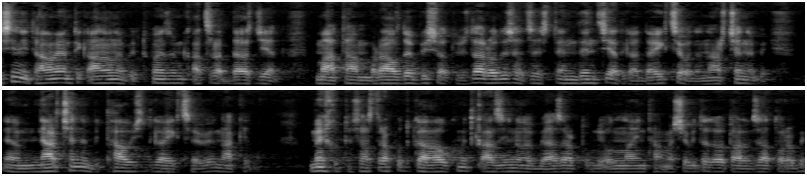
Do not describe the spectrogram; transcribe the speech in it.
ისინი თავიანთი კანონებით თქვენზე მკაცრად დაასჯიან მათ ამ ბრალდებისათვის და როდესაც ეს ტენდენციად გადაიქცევა და ნარჩენები ნარჩენები თავისით გაიქცევენ აქედან. მეხუთე სასტრაფოდ გააუქმეთ კაზინოები, აზარტული ონლაინ თამაშები და ტოტალიზატორები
